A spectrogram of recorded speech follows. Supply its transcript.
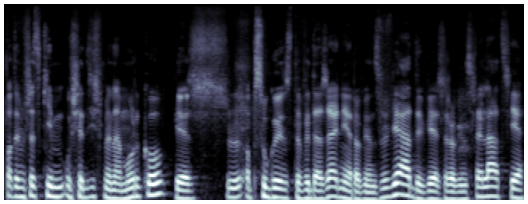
po tym wszystkim usiedliśmy na murku, wiesz, obsługując to wydarzenie, robiąc wywiady, wiesz, robiąc relacje.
